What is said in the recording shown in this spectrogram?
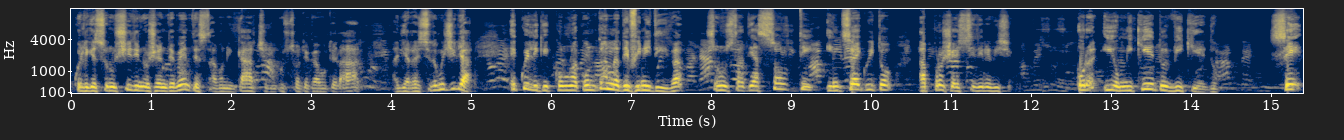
Quelli che sono usciti innocentemente stavano in carcere, in custodia cautelare, agli arresti domiciliari e quelli che con una condanna definitiva sono stati assolti in seguito a processi di revisione. Ora io mi chiedo e vi chiedo, se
